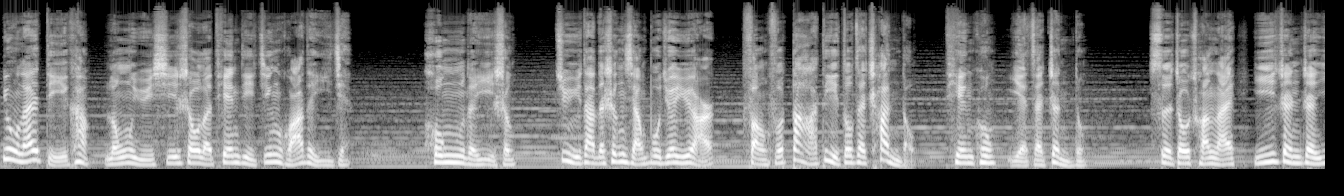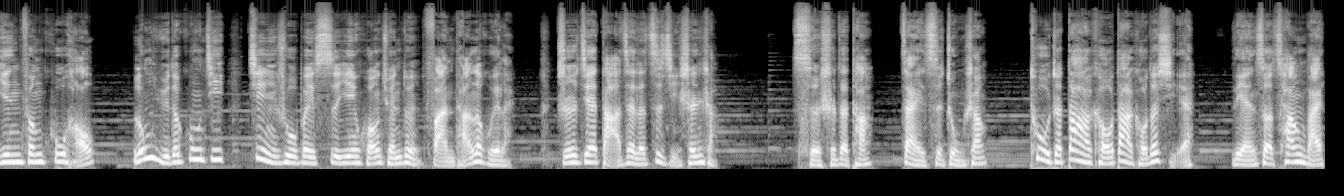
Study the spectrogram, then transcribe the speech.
用来抵抗龙宇吸收了天地精华的一剑。轰的一声，巨大的声响不绝于耳，仿佛大地都在颤抖，天空也在震动。四周传来一阵阵阴风哭嚎，龙宇的攻击尽数被四阴黄泉盾反弹了回来，直接打在了自己身上。此时的他再次重伤，吐着大口大口的血，脸色苍白，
